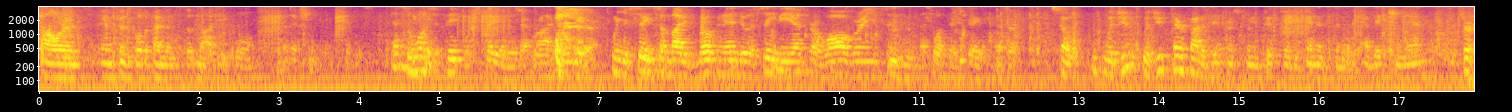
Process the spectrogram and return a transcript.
tolerance and physical dependence does not equal addiction. That's the ones that people steal, is that right? When you- When you see somebody's broken into a CVS or a Walgreens, Mhm. that's what they steal. Yes, sir. So would you, would you clarify the difference between physical dependence and addiction then? Sure.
